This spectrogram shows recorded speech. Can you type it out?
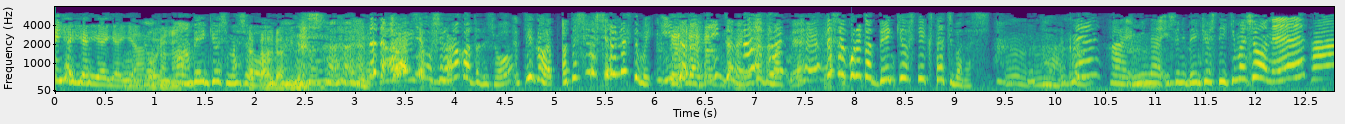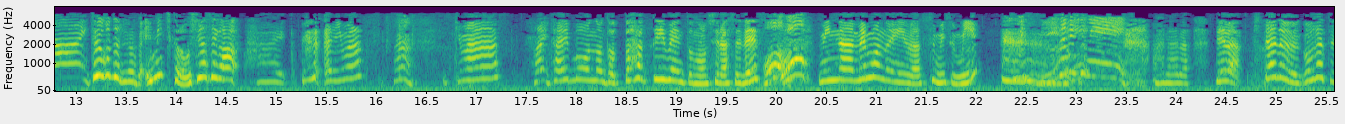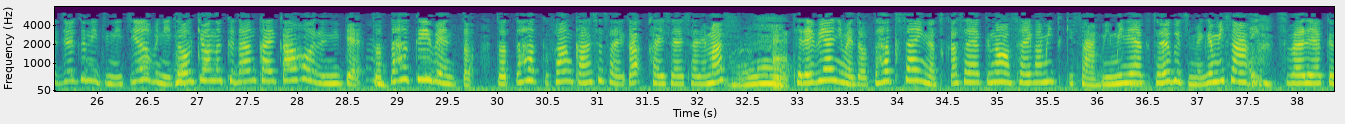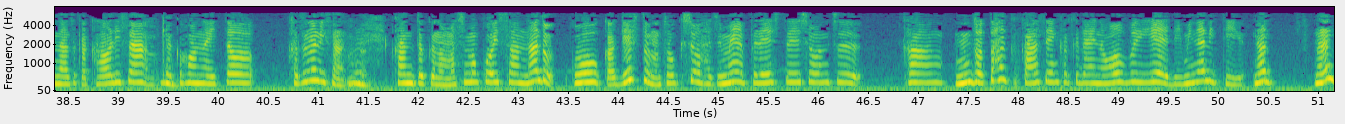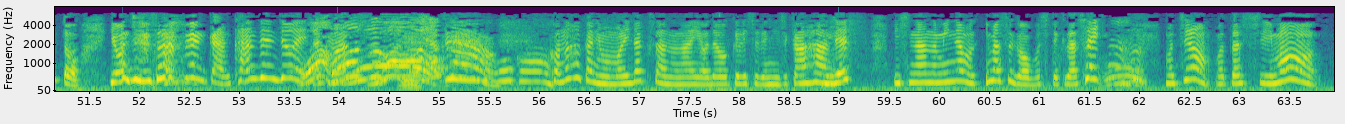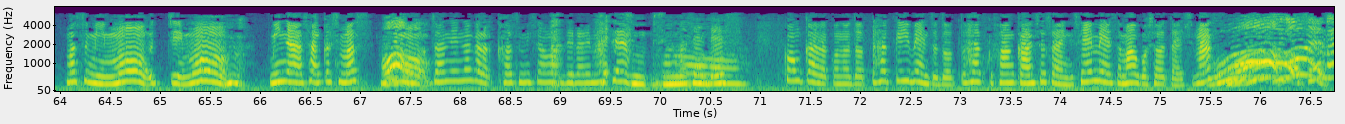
やいやいやいやいやいや勉強しましょう。だって、あれでも知らなかったでしょ？てか、私は知らなくてもいいんじゃない？いいんじゃないちょっと待って。私はこれから勉強していく立場だし。はい。ね。はい。みんな一緒に勉強していきましょうね。はい。ということで、なんか、えみちからお知らせが。はい。あります。うん。いきます。はい。待望のドットハックイベントのお知らせです。おみんなメモのいいはすみすみすみすみあらら。では、来たる5月19日日曜日に東京の九段会館ホールにて、ドットハックイベント、ドットハックファン感謝祭が開催されます。テレビアニメドットハックサインの司役の西賀美月さん、耳で役豊口めぐみさん、スバル役名塚香織さん、脚本の伊藤和則さん、監督の真下恋さんなど、豪華ゲストのトークショーをはじめ、プレイステーション2、かん、ドットハック感染拡大の OVA リミナリティな、なんと、43分間完全上映いたします。すごいこの他にも盛りだくさんの内容でお送りする2時間半です。リスナーのみんなも今すぐ応募してください。もちろん、私も、マスミンも、うっちーも、みんな参加します。でも、残念ながら、川澄さんは出られません。はい、す、すみませんです。今回はこのドットハックイベントドットハックファン感謝祭に1000名様をご招待します。おー、すごいそんな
